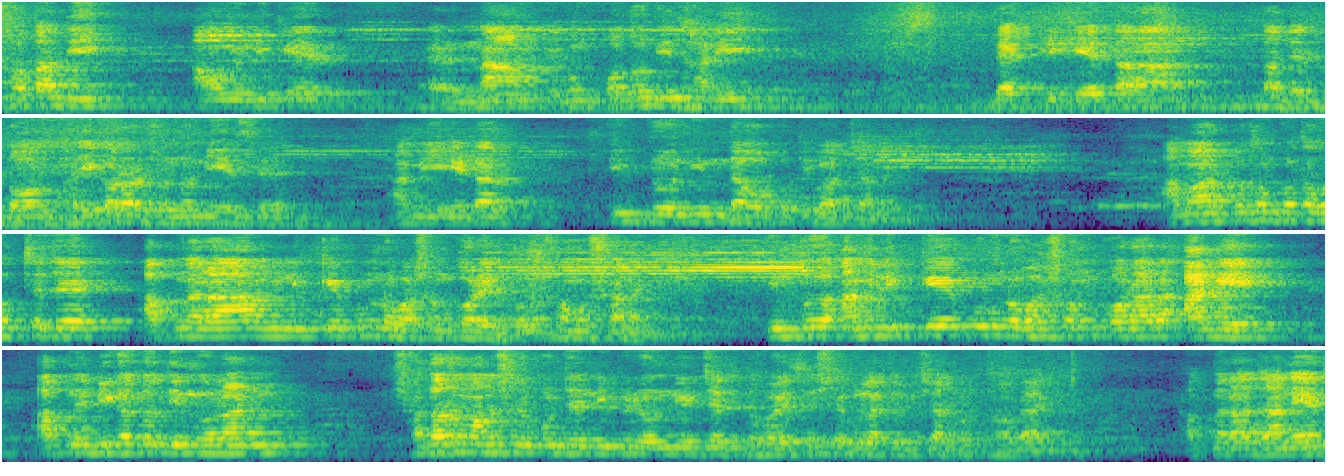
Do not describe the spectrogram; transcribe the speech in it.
শতাধিক আওয়ামী লীগের নাম এবং পদবীধারী ব্যক্তিকে তারা তাদের দল ভারী করার জন্য নিয়েছে, আমি এটার তীব্র নিন্দা ও প্রতিবাদ জানাই। আমার প্রথম কথা হচ্ছে যে, আপনারা আওয়ামী লীগকে পুনর্বাসন করেন, কোনো সমস্যা নাই। কিন্তু আওয়ামী লীগকে পুনর্বাসন করার আগে আপনি বিগত দিনগুলান সাধারণ মানুষের উপর যে নিপীড়ন নির্যাতিত হয়েছে, সেগুলোকে বিচার করতে হবে আগে। আপনারা জানেন,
